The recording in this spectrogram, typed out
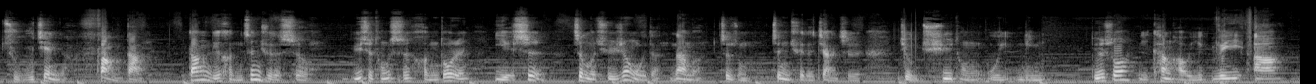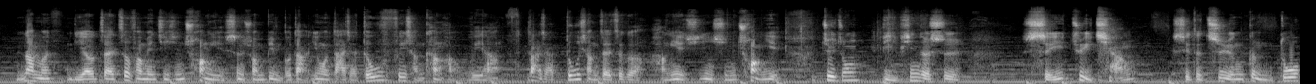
逐渐的放大。当你很正确的时候，与此同时很多人也是。这么去认为的，那么这种正确的价值就趋同为零。比如说，你看好一 VR，那么你要在这方面进行创业，胜算并不大，因为大家都非常看好 VR，大家都想在这个行业去进行创业，最终比拼的是谁最强，谁的资源更多，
